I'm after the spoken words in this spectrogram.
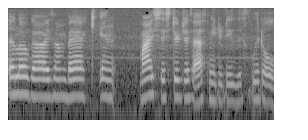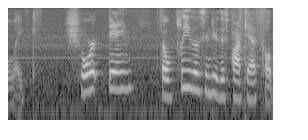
Hello, guys. I'm back, and my sister just asked me to do this little, like, short thing. So please listen to this podcast called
